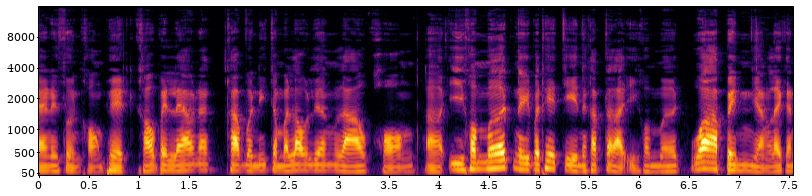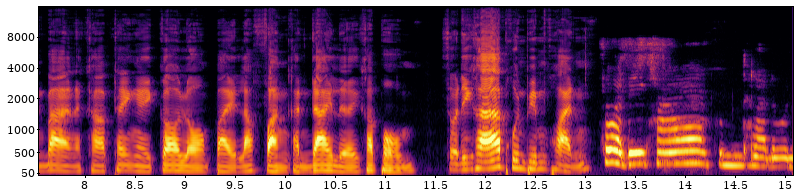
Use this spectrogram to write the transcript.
ร์ในส่วนของเพจเขาไปแล้วนะครับ วันนี้จะมาเล่าเรื่องราวของอีคอมเมิร์ซในประเทศจีนนะครับ ตลาดอีคอมเมิร์ซว่าเป็นอย่างไรกันบ้างนะครับ ถ้ายังไงก็ลองไปรับฟังกันได้เลยครับผม สวัสดีครับ คุณพิมพ์ขวัญ สวัสดีค่ะ คุณธราดล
